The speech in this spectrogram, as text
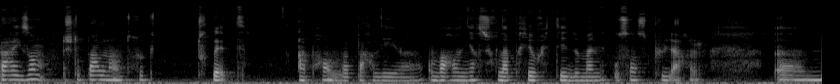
par exemple, je te parle d'un truc tout bête. Après, on va parler, euh, on va revenir sur la priorité de au sens plus large. Euh,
